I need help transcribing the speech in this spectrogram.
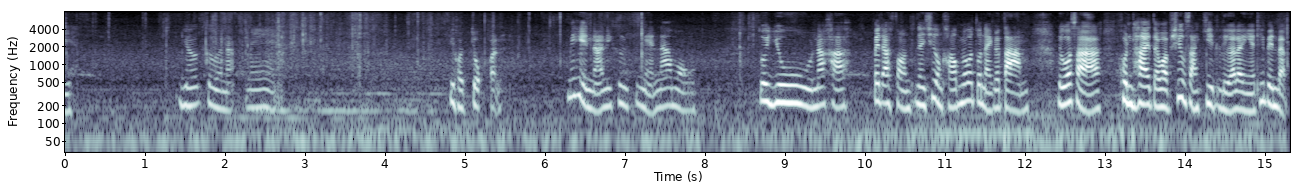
ดี เยอะเกินอะแม่พี่ขอจกก่อน ไม่เห็นนะนี่คือแหงนหน้ามอง ตัว U นะคะเป็นอักษรในชื่อของเขาไม่ว่าตัวไหนก็ตาม หรือว่าภาษาคนไทยแต่ว่าชื่อภาษาอังกฤษหรืออะไรเงี้ยที่เป็นแบบ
